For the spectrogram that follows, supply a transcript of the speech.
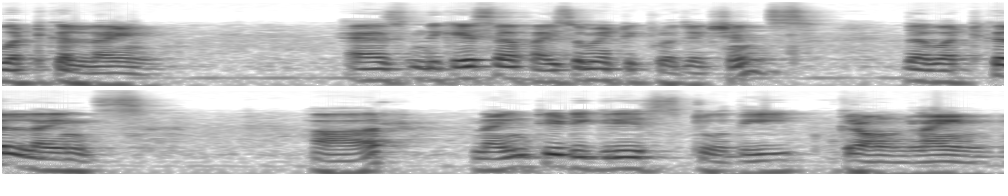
vertical line. As in the case of isometric projections the vertical lines are 90 degrees to the ground line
